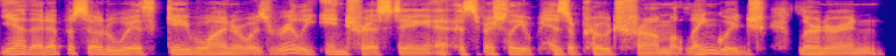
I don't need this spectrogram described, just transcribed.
Yeah, that episode with Gabe Wyner was really interesting, especially his approach from language learner and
